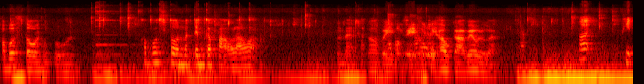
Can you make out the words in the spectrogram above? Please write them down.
คอบเบอร์สโตนสูงๆคอ b บ e s สโตนมันเต็มกระเป๋าแล้วอะ นั่นแหละก็ไปที่เอากาเบลดีกว่าเฮ้ย ผิด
